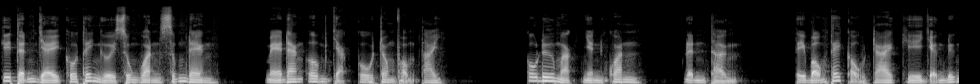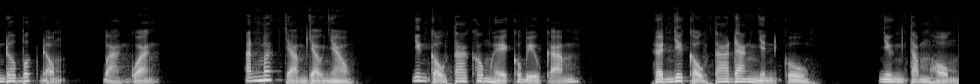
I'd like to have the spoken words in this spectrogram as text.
Khi tỉnh dậy, cô thấy người xung quanh súng đen, Mẹ đang ôm chặt cô trong vòng tay. Cô đưa mặt nhìn quanh, Định thần, Thì bỗng thấy cậu trai kia vẫn đứng đó bất động, Bàng hoàng. Ánh mắt chạm vào nhau. Nhưng cậu ta không hề có biểu cảm. Hình như cậu ta đang nhìn cô, Nhưng tâm hồn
